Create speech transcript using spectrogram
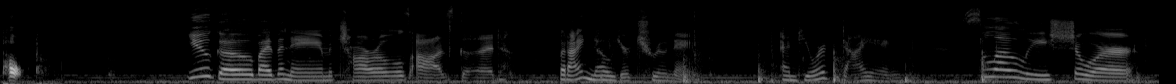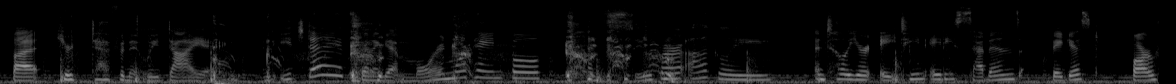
pulp. You go by the name Charles Osgood, but I know your true name. And you're dying. Slowly, sure, but you're definitely dying. And each day it's gonna get more and more painful and super ugly until you're 1887's biggest barf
